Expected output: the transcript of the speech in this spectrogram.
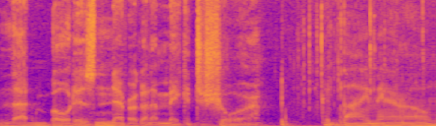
That boat is never gonna make it to shore. Goodbye, Maero.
